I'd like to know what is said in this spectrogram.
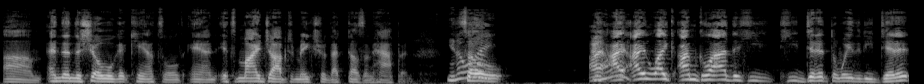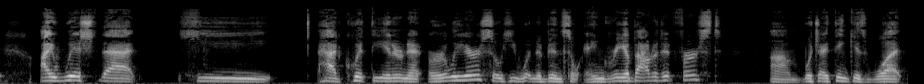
um and then the show will get canceled and it's my job to make sure that doesn't happen You know so what? I, you I. I like I'm glad that he he did it the way that he did it. I wish that he had quit the internet earlier so he wouldn't have been so angry about it at first. Um, which I think is what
